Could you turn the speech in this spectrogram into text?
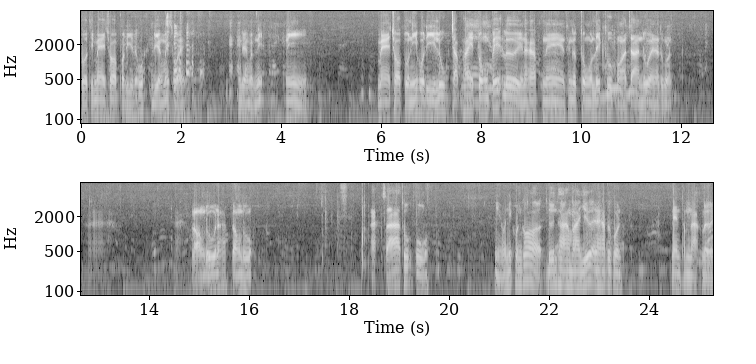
ตัวที่แม่ชอบพอดีเลยอุ้ยเรียงไม่สวย เรียงแบบนี้ นี่ แม่ชอบตัวนี้พอดีลูกจับให้ตรงเป๊ะเลยนะครับแน่ซึ่งก็ตรงกับเลขทูปของอาจารย์ด้วยนะทุกคนลองดูนะครับ ลองดูอะสาธุปู่นี่วันนี้คนก็เดินทางมาเยอะนะครับ ทุกคนแน่นตำหนักเลย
